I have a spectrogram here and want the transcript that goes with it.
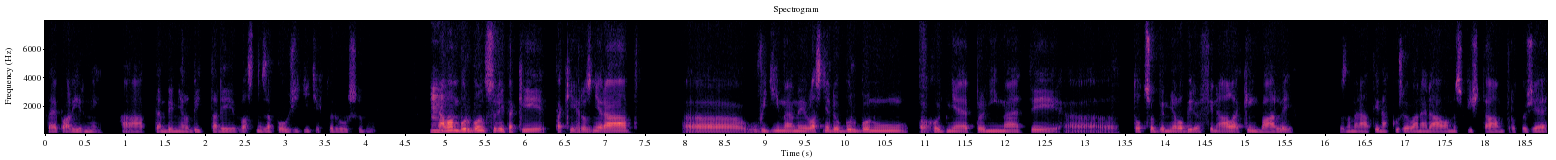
té palírny a ten by měl být tady vlastně za použití těchto dvou sudů. Hmm. Já mám bourbon sudy taky, taky hrozně rád. Uh, uvidíme, my vlastně do bourbonů hodně plníme ty, uh, to, co by mělo být ve finále King Barley, to znamená ty nakuřované dáváme spíš tam, protože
